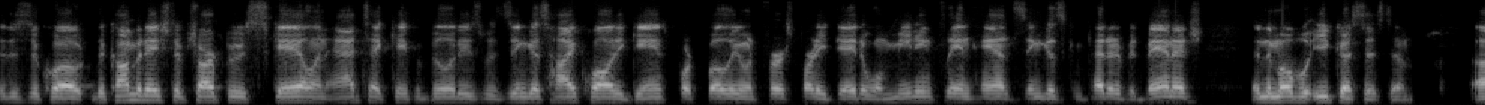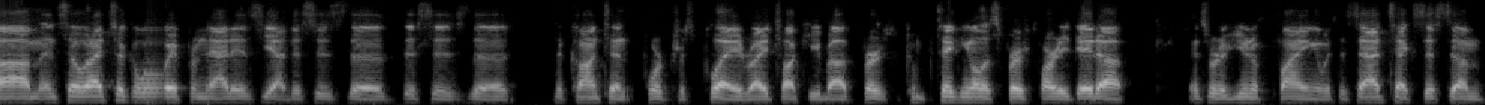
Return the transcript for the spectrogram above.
this is a quote the combination of chartboost's scale and ad tech capabilities with zynga's high quality games portfolio and first party data will meaningfully enhance zynga's competitive advantage in the mobile ecosystem. Um, and so what i took away from that is yeah this is the this is the the content fortress play right? Talking about first taking all this first party data and sort of unifying it with this ad tech system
